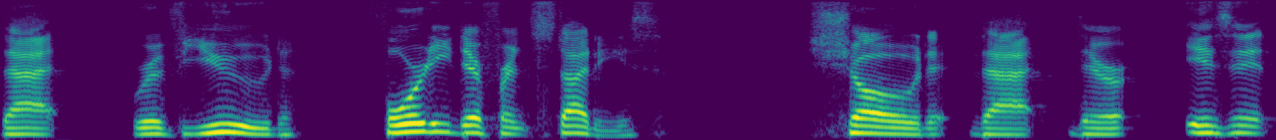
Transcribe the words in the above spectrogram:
that reviewed 40 different studies showed that there isn't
